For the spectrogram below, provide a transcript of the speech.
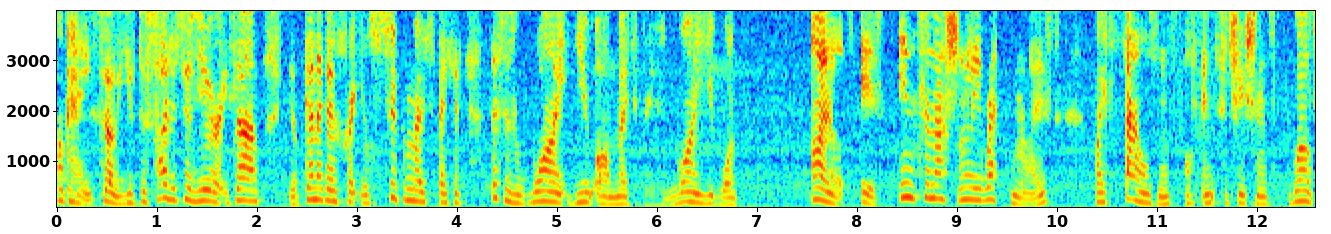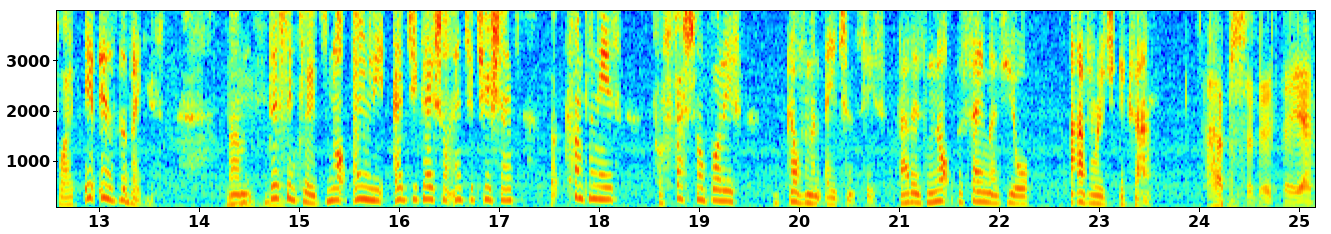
Okay, so you've decided to do your exam, you're going to go for it, you're super motivated. This is why you are motivated, why you want. IELTS is internationally recognized by thousands of institutions worldwide. It is the biggest. Um, mm-hmm. This includes not only educational institutions, but companies, professional bodies, government agencies. That is not the same as your average exam. Absolutely, yeah,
